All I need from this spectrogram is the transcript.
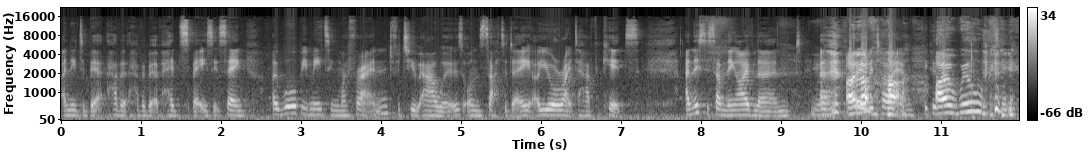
I need to bit, have, a, have a bit of headspace. It's saying, I will be meeting my friend for two hours on Saturday. Are you all right to have the kids? And this is something I've learned yeah. uh, I over time. Because I will be.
